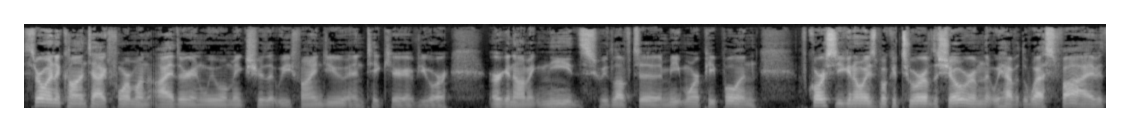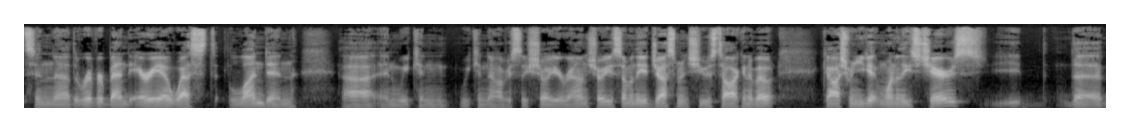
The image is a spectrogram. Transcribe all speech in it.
throw in a contact form on either, and we will make sure that we find you and take care of your ergonomic needs. We'd love to meet more people, and of course, you can always book a tour of the showroom that we have at the West Five. It's in uh, the Riverbend area, West London. Uh, and we can we can obviously show you around, show you some of the adjustments she was talking about, gosh, when you get in one of these chairs, you, the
